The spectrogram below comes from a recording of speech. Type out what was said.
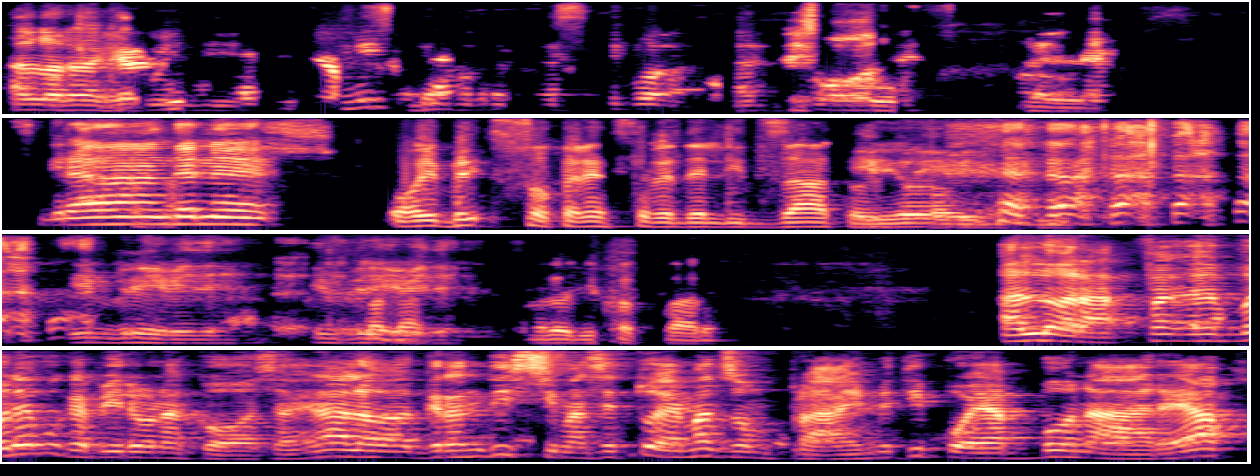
Allora, okay, quindi... grande Ness. Ho i so per essere dellizzato io. I brividi, i brividi. Me lo dico a fare. Allora, fa- eh, volevo capire una cosa. Allora, grandissima, se tu hai Amazon Prime ti puoi abbonare a,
